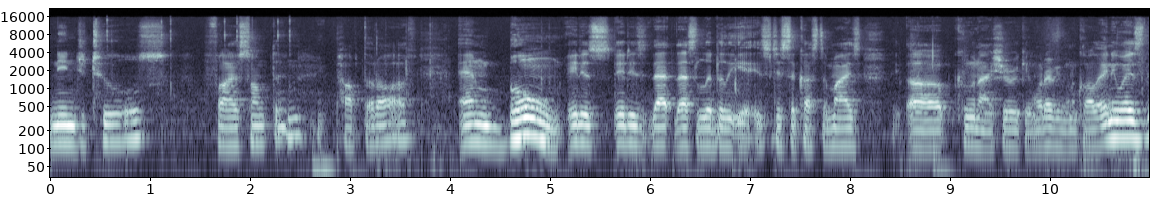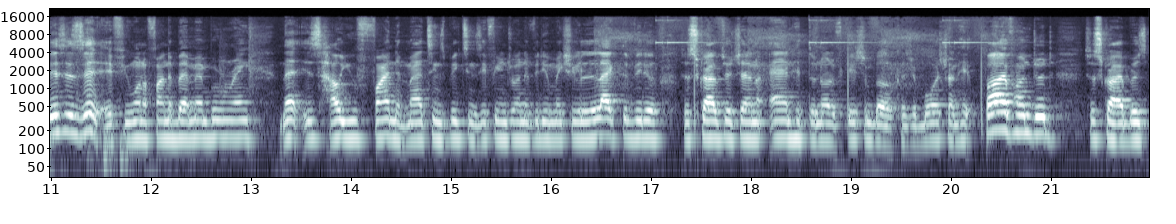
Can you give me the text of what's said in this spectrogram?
Ninja Tools five something pop that off and boom it is it is that that's literally it. It's just a customized uh kunai shuriken whatever you want to call it. Anyways this is it. If you want to find the batman boomerang that is how you find it. Mad things big things. If you're enjoying the video make sure you like the video subscribe to the channel and hit the notification bell because your boy's trying to hit 500 subscribers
